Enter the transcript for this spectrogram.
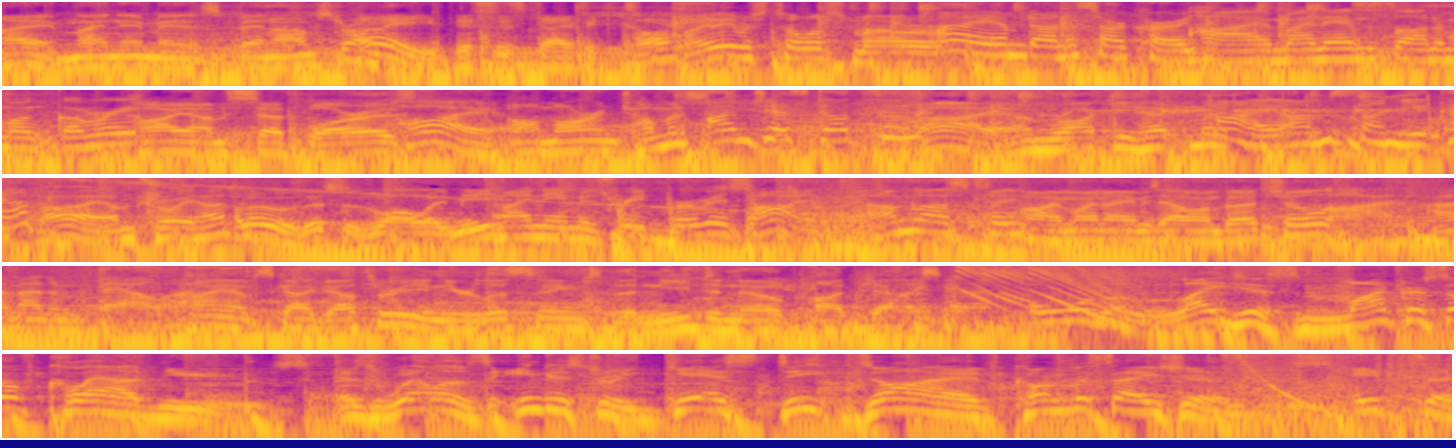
Hi, my name is Ben Armstrong. Hi, this is David Cox. My name is Thomas Maurer. Hi, I'm Donna Sarkar. Hi, my name is Lana Montgomery. Hi, I'm Seth Juarez. Hi, I'm Aaron Thomas. I'm Jess Dodson. Hi, I'm Rocky Heckman. Hi, I'm Sonia Cuff. Hi, I'm Troy Hunt. Hello, this is Wally Mead. My name is Reed Purvis. Hi, I'm Lars Klint. Hi, my name is Alan Birchall. Hi, I'm Adam Fowler. Hi, I'm Scott Guthrie, and you're listening to the Need to Know podcast. All the latest Microsoft Cloud news, as well as industry guest deep dive conversations. It's a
